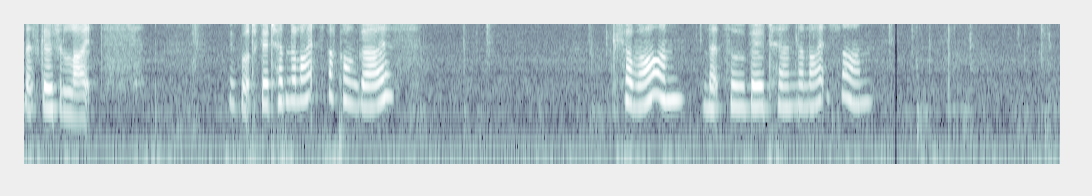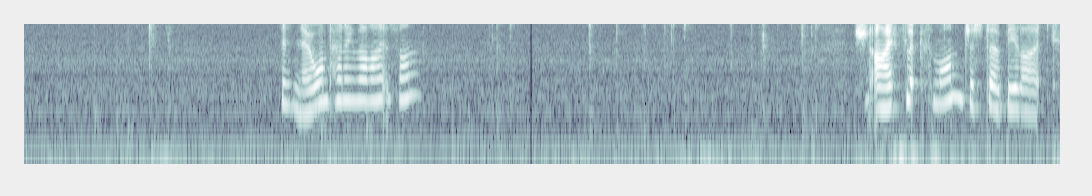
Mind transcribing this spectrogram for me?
let's go to lights. We've got to go turn the lights back on, guys. Come on, let's all go turn the lights on. Is no one turning the lights on? Should I flick them on just to be like...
